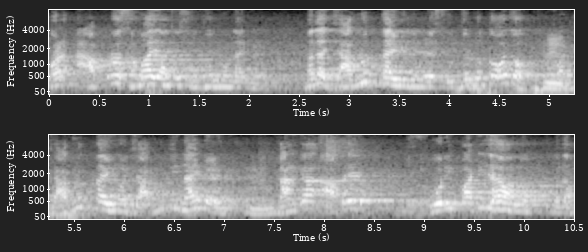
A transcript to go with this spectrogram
પણ આપણો સમાજ આજે સુધરનો ના મળે. મતલબ જાગૃત ના એવી મળે. સુધરનો તો હોજો પણ જાગૃત ના એવી જાગૃતિ ના મળે. કારણ કે આપણે કોરી પાટી જ હાલો બધા.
